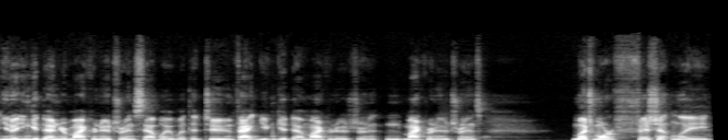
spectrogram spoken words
you know you can get down your micronutrients that way with it too. In fact, you can get down micronutrient micronutrients much more efficiently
